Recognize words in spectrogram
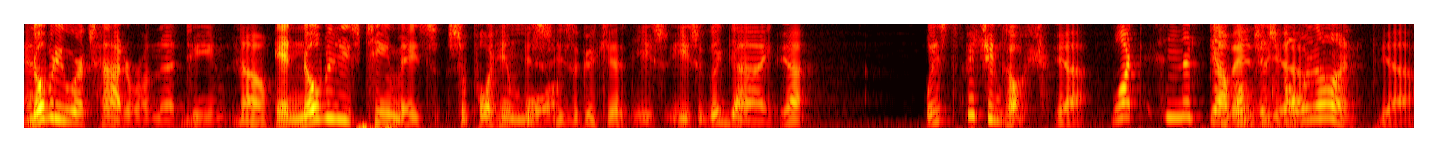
And Nobody works harder on that team, No. and nobody's teammates support him more. he's a good kid. He's, he's a good guy. Yeah. Where's the pitching coach? Yeah. What in the devil Levangie, is yeah. going on? Yeah.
